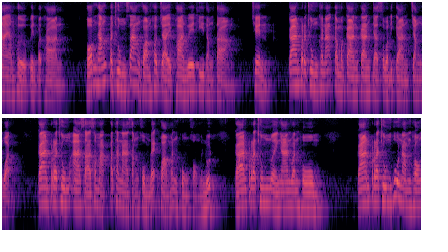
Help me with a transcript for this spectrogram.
นายอำเภอเป็นประธาน พร้อมทั้งประชุมสร้างความเข้าใจผ่านเวทีต่างๆ เช่น การประชุมคณะกรรมการการจัดสวัสดิการจังหวัด การประชุมอาสาสมัครพัฒนาสังคมและความมั่นคงของมนุษย์ การประชุมหน่วยงานวันโฮม การประชุมผู้นำท้อง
